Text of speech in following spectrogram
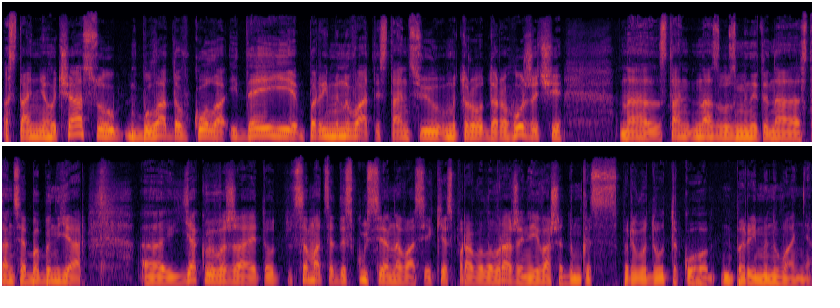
останнього часу була довкола ідеї перейменувати станцію метро Дорогожичі на стан... назву змінити на станція Бабин-Яр. Е, Як ви вважаєте, от сама ця дискусія на вас, яке справила враження, і ваша думка з приводу такого перейменування?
